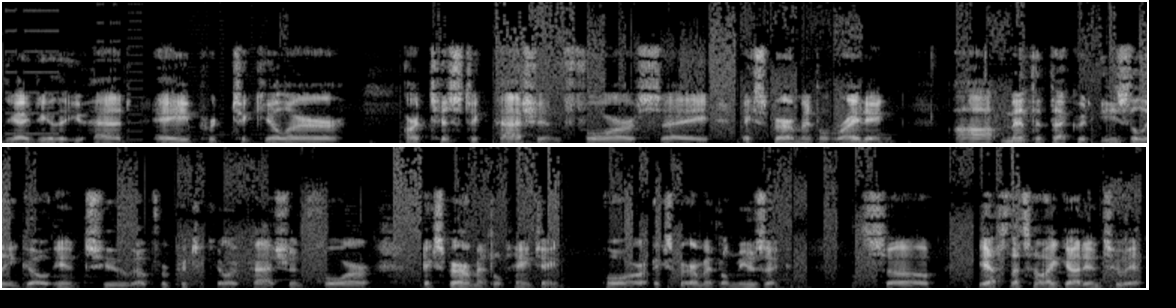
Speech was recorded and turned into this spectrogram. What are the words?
The idea that you had a particular artistic passion for, say, experimental writing uh, meant that that could easily go into a particular passion for experimental painting or experimental music. So, yes, that's how I got into it.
